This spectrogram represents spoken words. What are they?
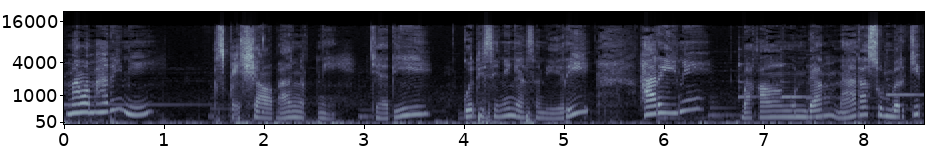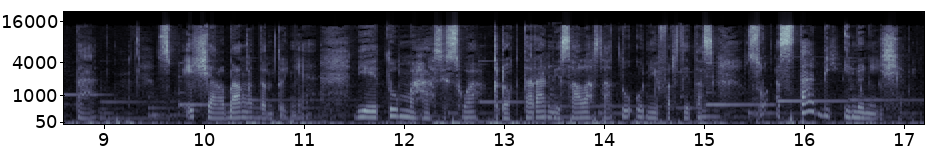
Malam hari ini spesial banget nih. Jadi gue di sini nggak sendiri. Hari ini bakal ngundang narasumber kita spesial banget tentunya. Dia itu mahasiswa kedokteran di salah satu universitas swasta di Indonesia.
